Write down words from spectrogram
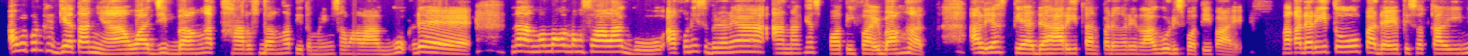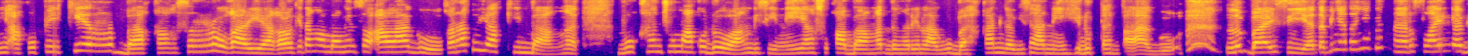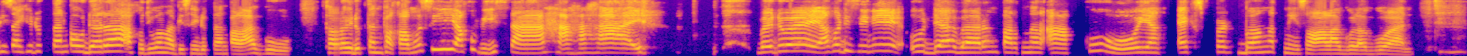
apa pun kegiatannya wajib banget harus banget ditemenin sama lagu deh. Nah ngomong-ngomong soal lagu, aku nih sebenarnya anaknya Spotify banget, alias tiada hari tanpa dengerin lagu di Spotify. Maka dari itu, pada episode kali ini aku pikir bakal seru kali ya kalau kita ngomongin soal lagu. Karena aku yakin banget, bukan cuma aku doang di sini yang suka banget dengerin lagu, bahkan gak bisa nih hidup tanpa lagu. Lebay sih ya, tapi nyatanya benar. Selain gak bisa hidup tanpa udara, aku juga gak bisa hidup tanpa lagu. Kalau hidup tanpa kamu sih, aku bisa. Hahaha. By the way, aku di sini udah bareng partner aku yang expert banget nih soal lagu-laguan.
